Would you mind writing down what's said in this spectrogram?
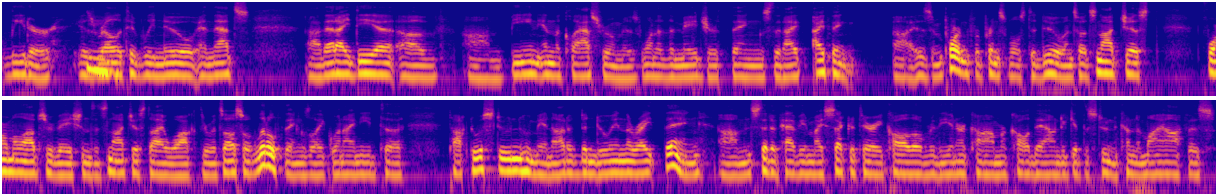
leader is mm-hmm. relatively new and that's uh, that idea of um, being in the classroom is one of the major things that I, I think uh, is important for principals to do and so it's not just formal observations. It's not just I walk through, it's also little things like when I need to talk to a student who may not have been doing the right thing. Um, instead of having my secretary call over the intercom or call down to get the student to come to my office,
